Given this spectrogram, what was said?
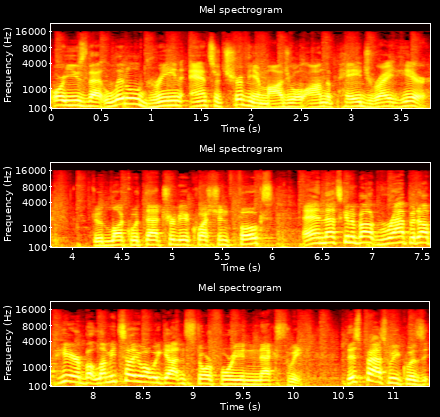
or use that little green answer trivia module on the page right here. Good luck with that trivia question, folks. And that's going to about wrap it up here, but let me tell you what we got in store for you next week. This past week was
